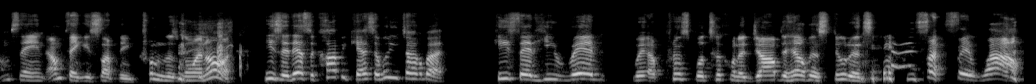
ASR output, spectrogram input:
I'm saying, I'm thinking something criminal is going on. he said, "There's a copycat." I said, "What are you talking about?" He said he read where a principal took on a job to help his students. so I said, "Wow."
